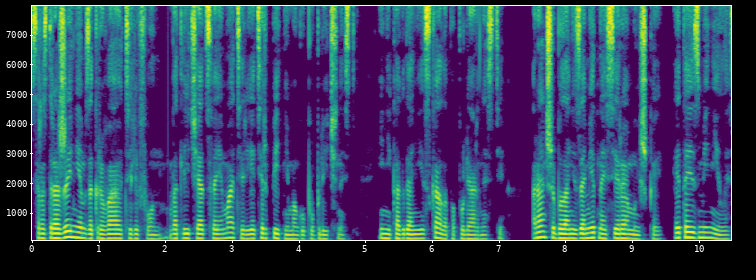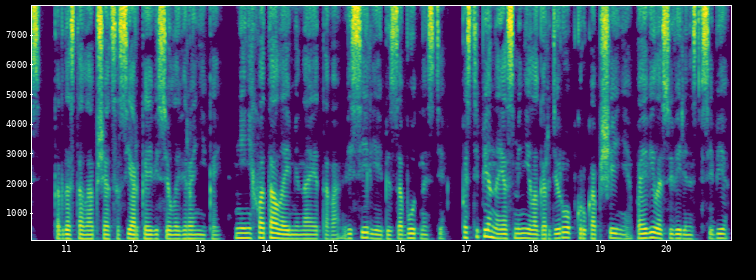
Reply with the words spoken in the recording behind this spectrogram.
С раздражением закрываю телефон. В отличие от своей матери, я терпеть не могу публичность и никогда не искала популярности. Раньше была незаметной серой мышкой. Это изменилось, когда стала общаться с яркой и веселой Вероникой. Мне не хватало именно этого, веселья и беззаботности. Постепенно я сменила гардероб, круг общения, появилась уверенность в себе,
